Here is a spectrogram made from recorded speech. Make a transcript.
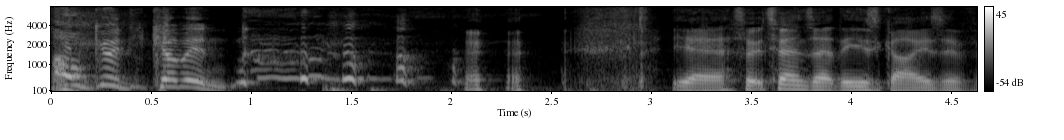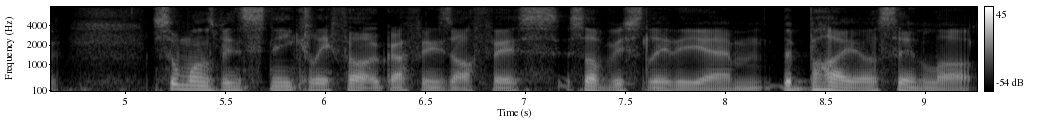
Oh, good, you come in. Yeah. So it turns out these guys have. Someone's been sneakily photographing his office. It's obviously the um the Biosyn lot.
